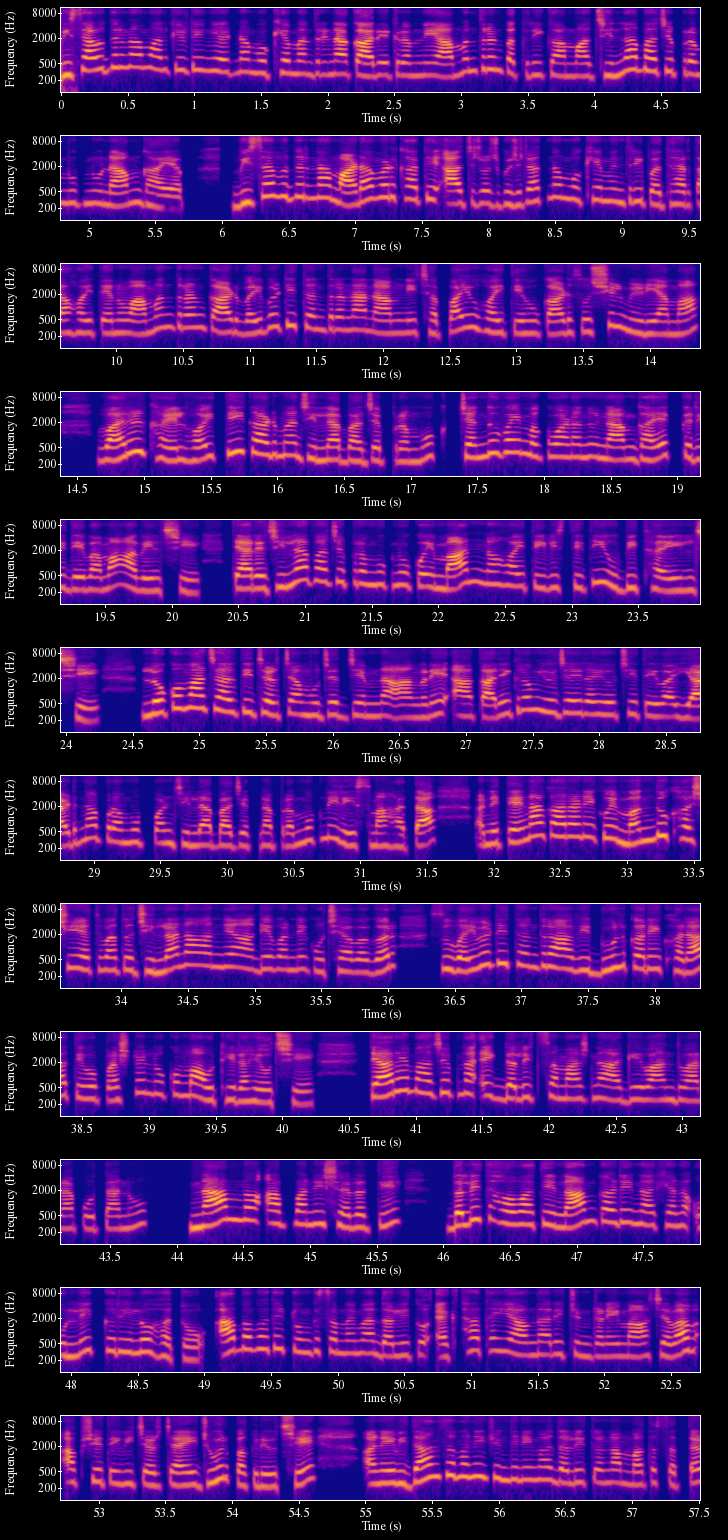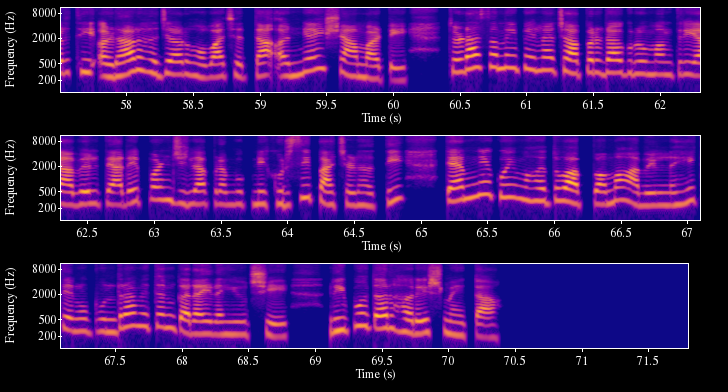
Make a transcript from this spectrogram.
વિસાવદરના marketing યાર્ડના મુખ્યમંત્રીના કાર્યક્રમની આમંત્રણ પત્રિકામાં જિલ્લા ભાજપ પ્રમુખનું નામ ગાયબ. વિસાવદરના માડાવડ ખાતે આજરોજ ગુજરાતના મુખ્યમંત્રી પધારતા હોય તેનું આમંત્રણ કાર્ડ વહીવટીતંત્રના નામની છપાયું હોય તેવું કાર્ડ સોશિયલ મીડિયામાં વાયરલ થયેલ હોય તે કાર્ડમાં જિલ્લા ભાજપ પ્રમુખ ચંદુભાઈ મકવાણાનું નામ ગાયબ કરી દેવામાં આવેલ છે. ત્યારે જિલ્લા ભાજપ પ્રમુખનું કોઈ માન ન હોય તેવી સ્થિતિ ઊભી થયેલ છે. લોકોમાં ચાલતી ચર્ચા મુજબ જેમના આંગણે આ કાર્યક્રમ યોજાઈ રહ્યો છે તેવા યાર્ડના પ્રમુખ પણ જિલ્લા ભાજપના પ્રમુખની રેસમાં હતા અને તેના કારણે કોઈ મન દુઃખ હશે અથવા તો જિલ્લાના અન્ય આગેવાનને પૂછ્યા વગર શું વહીવટીતંત્ર આવી ભૂલ કરે ખરા તેવો પ્રશ્ન લોકોમાં ઉઠી રહ્યો છે. ત્યારે ભાજપના એક દલિત સમાજના આગેવાન દ્વારા પોતાનું નામ ન આપવાની શરતે દલિત હોવાથી નામ કાઢી નાખ્યાનો ઉલ્લેખ કરેલો હતો. આ બાબતે ટૂંક સમયમાં દલિતો એકઠા થઈ આવનારી ચૂંટણીમાં જવાબ આપશે તેવી ચર્ચાએ જોર પકડ્યું છે અને વિધાનસભાની ચૂંટણીમાં દલિતોના મત સત્તરથી અઢાર હજાર હોવા છતાં અન્યાય શા માટે? થોડા સમય પહેલા ચાપરડા ગૃહમંત્રી આવેલ ત્યારે પણ જિલ્લા પ્રમુખની ખુરશી પાછળ હતી. તેમને કોઈ મહત્વ આપવામાં આવેલ નહીં તેનું પુનરાવર્તન કરાઈ રહ્યું છે. રિપોર્ટર હરેશ મહેતા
